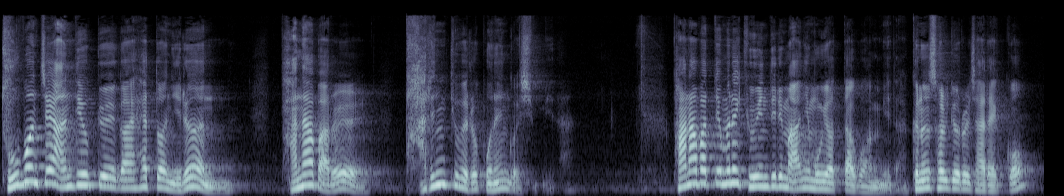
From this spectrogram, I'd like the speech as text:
두 번째 안디옥 교회가 했던 일은 바나바를 다른 교회로 보낸 것입니다. 바나바 때문에 교인들이 많이 모였다고 합니다. 그는 설교를 잘했고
